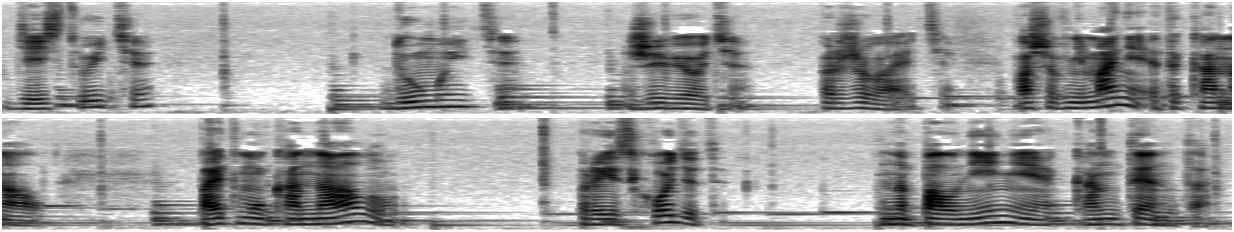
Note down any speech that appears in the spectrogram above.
действуете, думаете, живете, проживаете. Ваше внимание — это канал. По этому каналу происходит наполнение контента —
